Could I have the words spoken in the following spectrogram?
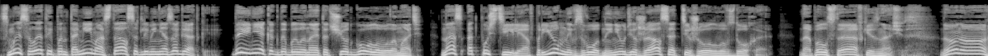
Смысл этой пантомимы остался для меня загадкой. Да и некогда было на этот счет голову ломать. Нас отпустили, а в приемный взводный не удержался от тяжелого вздоха. «На полставки, значит. Ну-ну».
